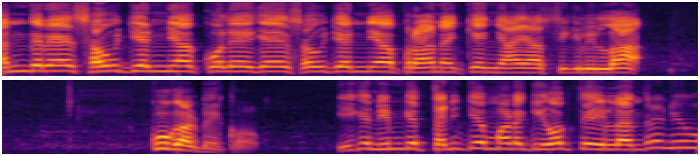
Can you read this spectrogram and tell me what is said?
ಅಂದರೆ ಸೌಜನ್ಯ ಕೊಲೆಗೆ ಸೌಜನ್ಯ ಪ್ರಾಣಕ್ಕೆ ನ್ಯಾಯ ಸಿಗಲಿಲ್ಲ. ಕೂಗಾಡಬೇಕು. ಈಗ ನಿಮಗೆ ತನಿಖೆ ಮಾಡೋಕ್ಕೆ ಹೋಗ್ತೇ ಇಲ್ಲ ಅಂದರೆ ನೀವು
